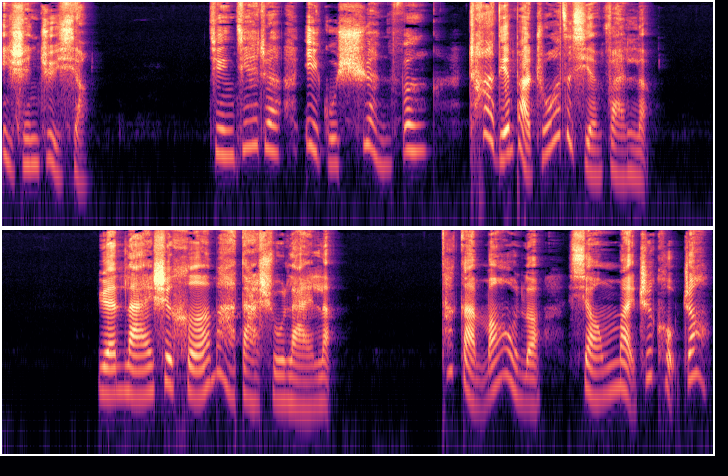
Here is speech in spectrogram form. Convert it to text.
一声巨响，紧接着一股旋风，差点把桌子掀翻了。原来是河马大叔来了。他感冒了，想买只口罩。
